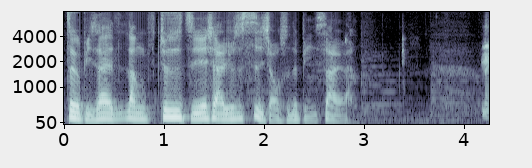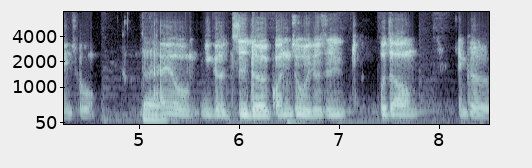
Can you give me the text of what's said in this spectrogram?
这个比赛浪就是直接下来就是四小时的比赛啊。没错，对，还有一个值得关注的就是不知道那个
